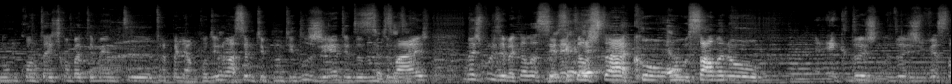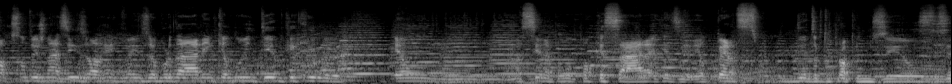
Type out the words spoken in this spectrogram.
num contexto completamente trapalhão. Continua a ser um tipo muito inteligente e tudo muito mais, mas por exemplo, aquela cena é- que ele está com é o Salman no. Em que dois, dois vê-se logo que são dois nazis ou alguém que vem-os abordar, em que ele não entende que aquilo é um- uma cena para, para o caçar, quer dizer, ele perde-se dentro do próprio museu. Sim, sim.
